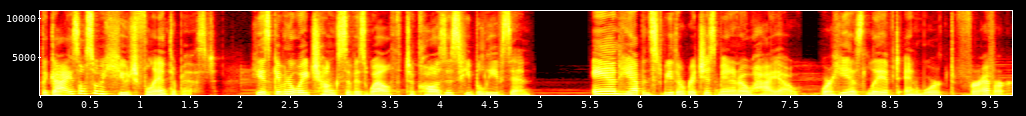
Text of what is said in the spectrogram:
The guy is also a huge philanthropist. He has given away chunks of his wealth to causes he believes in. And he happens to be the richest man in Ohio, where he has lived and worked forever.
